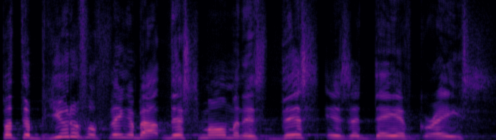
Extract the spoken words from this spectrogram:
But the beautiful thing about this moment is this is a day of grace.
